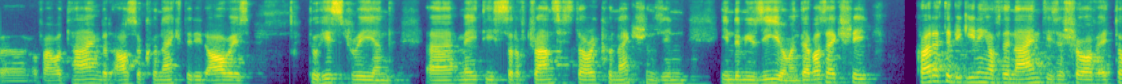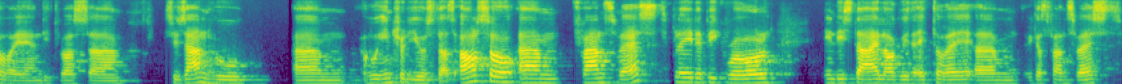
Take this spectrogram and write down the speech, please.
of our time, but also connected it always to history and uh, made these sort of transhistoric connections in, in the museum. And there was actually quite at the beginning of the 90s a show of Ettore, and it was uh, Suzanne who um, who introduced us. Also, um, Franz West played a big role in this dialogue with Ettore um, because Franz West,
